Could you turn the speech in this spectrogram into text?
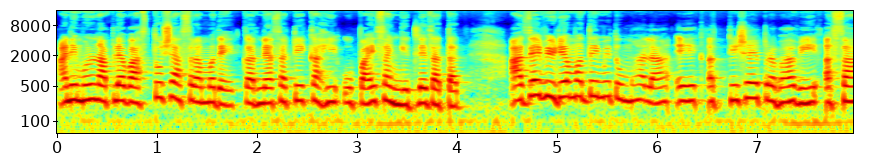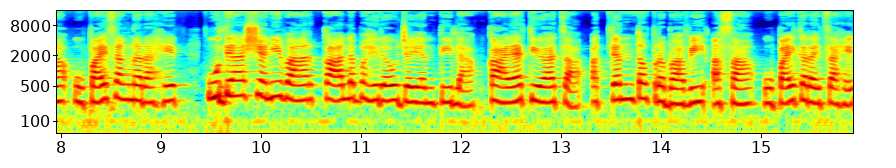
आणि म्हणून आपल्या वास्तुशास्त्रामध्ये करण्यासाठी काही उपाय सांगितले जातात. आज या व्हिडिओमध्ये मी तुम्हाला एक अतिशय प्रभावी असा उपाय सांगणार आहेत उद्या शनिवार कालभैरव जयंतीला काळ्या तिळाचा अत्यंत प्रभावी असा उपाय करायचा आहे.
